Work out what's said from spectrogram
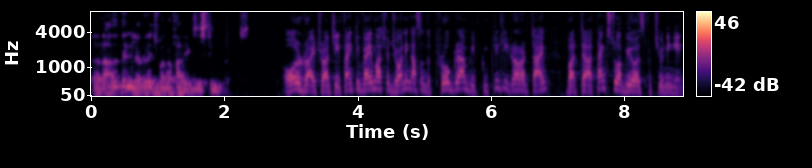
mm. uh, rather than leverage one of our existing brands. All right, Rajiv. Thank you very much for joining us on the program. We've completely run out of time, but uh, thanks to our viewers for tuning in.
